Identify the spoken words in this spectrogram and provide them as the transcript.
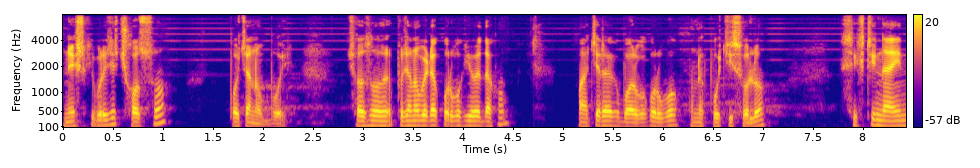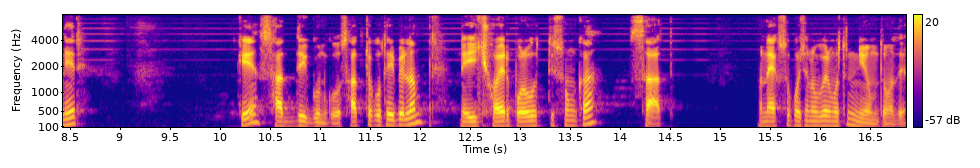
নেক্সট কী বলেছে? ছশো পঁচানব্বই। ছশো পঁচানব্বইটা করব কীভাবে দেখো? পাঁচের আগে বর্গ করব মানে পঁচিশ হলো। সিক্সটি নাইনের কে? সাত দিয়ে গুণ করব। সাতটা কোথায় পেলাম? এই ছয়ের পরবর্তী সংখ্যা সাত। মানে একশো পঁচানব্বইয়ের মতন নিয়ম তোমাদের।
